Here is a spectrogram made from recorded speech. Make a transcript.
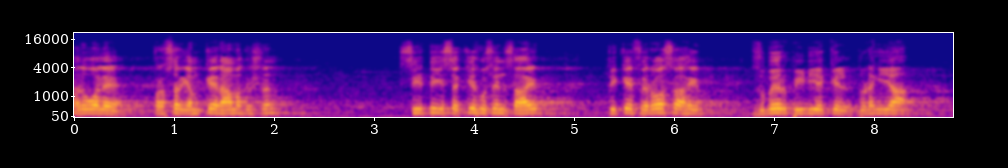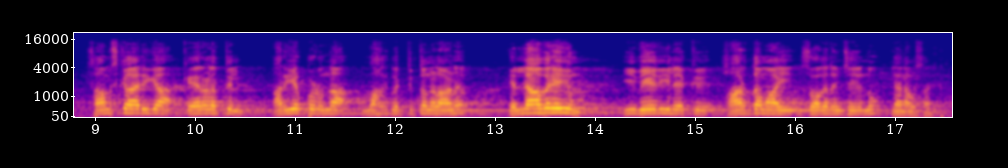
അതുപോലെ professor M K Ramakrishnan C T Zakir Hussain Sahib P K Firoz Sahib Jubair P D എക്കിൽ തുടങ്ങിയ സാംസ്കാരിക കേരളത്തിൽ അറിയപ്പെടുന്ന മഹത് വ്യക്തിത്വങ്ങളാണ്. എല്ലാവരെയും ഈ വേദിയിലേക്ക് ഹാർദമായി സ്വാഗതം ചെയ്യുന്നു. ഞാൻ അവസാനിക്കും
